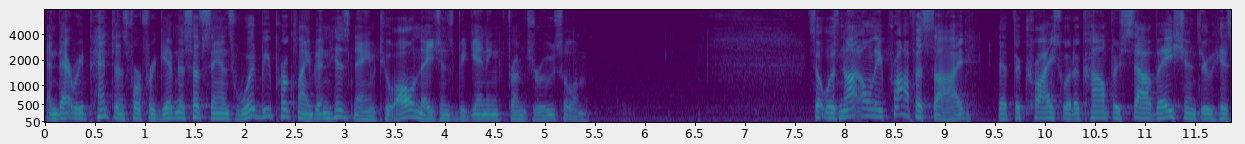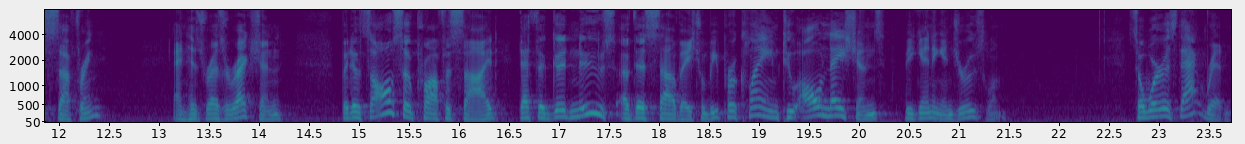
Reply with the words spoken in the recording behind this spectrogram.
and that repentance for forgiveness of sins would be proclaimed in his name to all nations beginning from Jerusalem. So it was not only prophesied that the Christ would accomplish salvation through his suffering and his resurrection, but it's also prophesied that the good news of this salvation will be proclaimed to all nations beginning in Jerusalem. So, where is that written?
